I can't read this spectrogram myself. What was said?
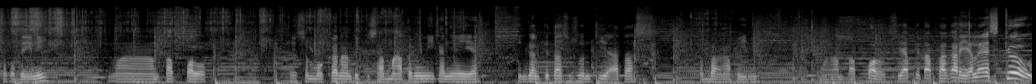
Seperti ini. Mantap pol. Oke, semoga nanti bisa matang ini ikannya ya tinggal kita susun di atas kembang api ini. Mantap pol. Siap kita bakar ya. Let's go!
